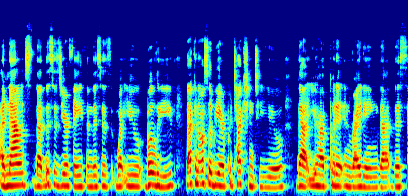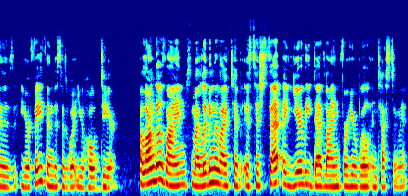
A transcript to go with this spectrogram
announce that this is your faith and this is what you believe, that can also be a protection to you that you have put it in writing that this is your faith and this is what you hold dear. Along those lines, my living the life tip is to set a yearly deadline for your will and testament.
